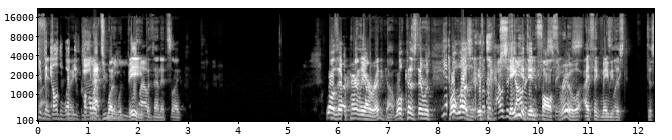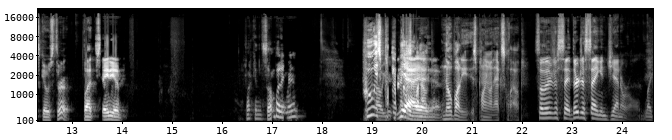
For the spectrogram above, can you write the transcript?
document- failed way Like, of Call that's what it would be. But then it's like, well, they're apparently already done. Well, because there was Yeah, what was like- it? If but like, how is it Stadia dominating didn't fall the through. I think maybe it's this like- this goes through. But Stadia, fucking somebody, man. Who is Oh, playing on Yeah, xCloud? yeah, yeah. Nobody is playing on XCloud. So they're just saying they're just saying in general, like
